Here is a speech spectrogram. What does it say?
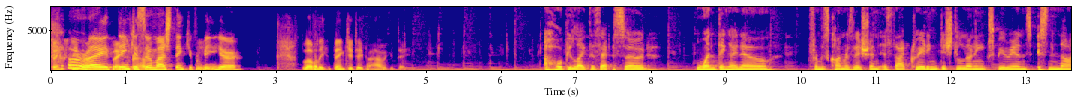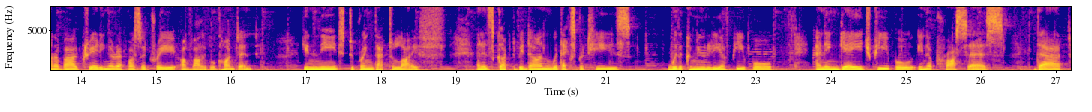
thank you all right Thanks thank you so much me. thank you for being here lovely thank you Deepa have a good day I hope you like this episode. One thing I know from this conversation is that creating digital learning experience is not about creating a repository of valuable content. You need to bring that to life. And it's got to be done with expertise, with a community of people, and engage people in a process that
